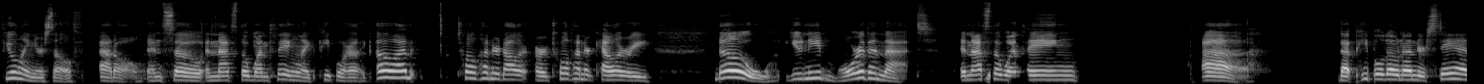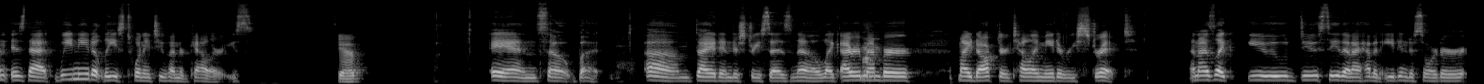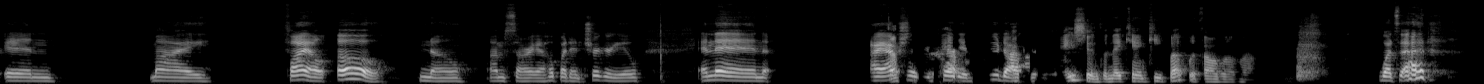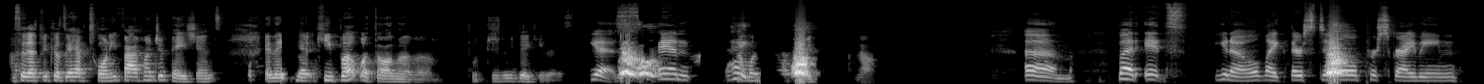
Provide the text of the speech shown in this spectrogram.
fueling yourself at all. And so, and that's the one thing like people are like, oh, I'm $1,200 or 1,200 calorie. No, you need more than that. And that's the one thing uh, that people don't understand is that we need at least 2,200 calories. Yep. And so but um diet industry says no. Like i remember my doctor telling me to restrict and i was like you do see that i have an eating disorder in my file. Oh no. I'm sorry. I hope i didn't trigger you. And then i actually reported two doctors. patients and they can't keep up with all of them what's that i said that's because they have 2500 patients and they can't keep up with all of them which is ridiculous. Yes, and hey, um, but it's you know like they're still prescribing.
